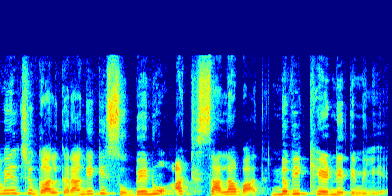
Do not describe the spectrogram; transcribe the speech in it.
ਮੇਲ 'ਚ ਗੱਲ ਕਰਾਂਗੇ ਕਿ ਸੂਬੇ ਨੂੰ 8 ਸਾਲਾਂ ਬਾਅਦ ਨਵੀਂ ਖੇਡ ਨੀਤੀ ਮਿਲੀ ਹੈ।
